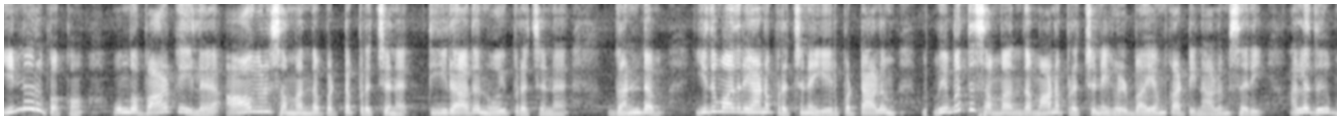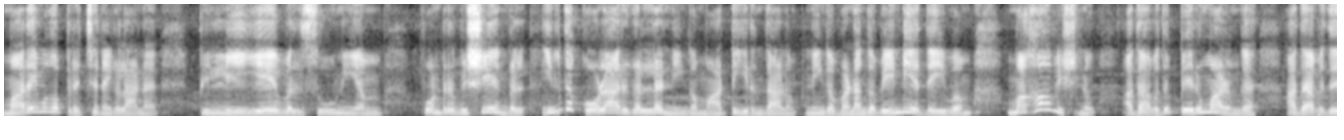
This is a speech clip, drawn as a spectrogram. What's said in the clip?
இன்னொரு பக்கம் உங்கள் வாழ்க்கையில் ஆயுள் சம்பந்தப்பட்ட பிரச்சனை தீராத நோய் பிரச்சனை கண்டம் இது மாதிரியான பிரச்சனை ஏற்பட்டாலும் விபத்து சம்பந்தமான பிரச்சனைகள் பயம் காட்டினாலும் சரி அல்லது மறைமுக பிரச்சனைகளான பில்லி ஏவல் சூனியம் போன்ற விஷயங்கள் இந்த கோளாறுகளில் நீங்கள் மாட்டி இருந்தாலும் நீங்கள் வணங்க வேண்டிய தெய்வம் மகாவிஷ்ணு. அதாவது பெருமாளுங்க. அதாவது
